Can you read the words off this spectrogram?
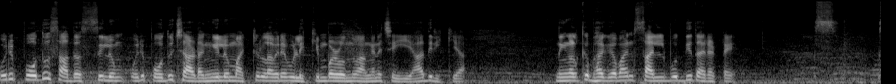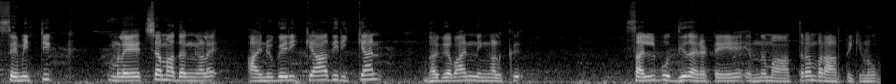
ഒരു പൊതു സദസ്സിലും ഒരു പൊതു ചടങ്ങിലും മറ്റുള്ളവരെ വിളിക്കുമ്പോഴൊന്നും അങ്ങനെ ചെയ്യാതിരിക്കുക. നിങ്ങൾക്ക് ഭഗവാൻ സൽബുദ്ധി തരട്ടെ. സെമിറ്റിക് മ്ലേച്ഛ മതങ്ങളെ അനുകരിക്കാതിരിക്കാൻ ഭഗവാൻ നിങ്ങൾക്ക് സൽബുദ്ധി തരട്ടെ എന്ന് മാത്രം പ്രാർത്ഥിക്കണു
